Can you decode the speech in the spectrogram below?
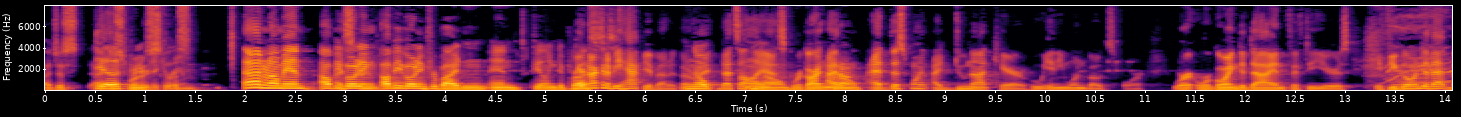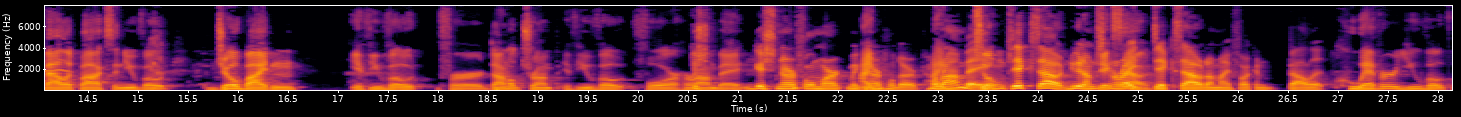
I just, Yeah, I that's just pretty want to ridiculous. scream. I don't know, man. I'll be I voting screamed a I'll be voting for Biden and feeling depressed. You're not going to be happy about it, though, Nope. right? That's all I No. ask. Regard, I don't. At this point, I do not care who anyone votes for. We're we're going to die in 50 years. If you go into that ballot box and you vote Joe Biden, if you vote for Donald Trump, if you vote for Harambe, Gishnarful Mark McNarfledarp. Harambe. don't- dicks out. Dude, I'm just gonna write out. dicks out on my fucking ballot. whoever you vote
